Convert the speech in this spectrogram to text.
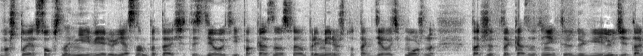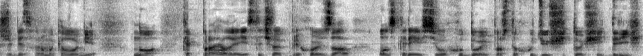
во что я я, собственно, не верю. Я сам пытаюсь это сделать и показываю на своем примере, что так делать можно. Также это доказывают и некоторые другие люди, также без фармакологии. Но, как правило, если человек приходит в зал, он, скорее всего, худой, просто худющий, тощий, дрищ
